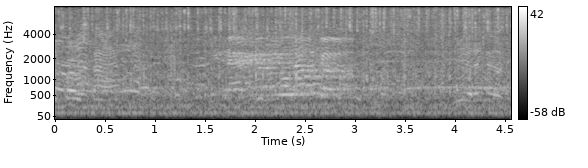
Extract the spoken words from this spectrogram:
The first time. Yeah, they got a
